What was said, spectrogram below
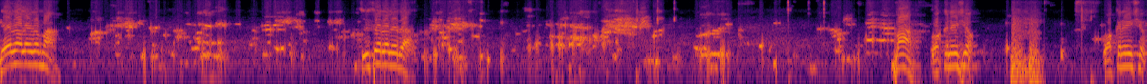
లేదా లేదమ్మా? చూసారా లేదా? మా ఒక్క నిమిషం. ఒక్క నిమిషం.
